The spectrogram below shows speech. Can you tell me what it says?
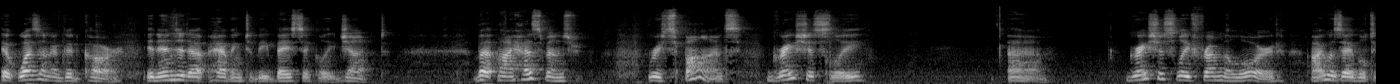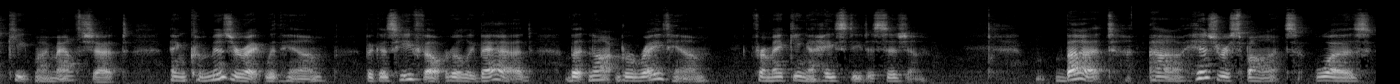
it wasn't a good car. It ended up having to be basically junked. But my husband's response graciously uh, graciously from the Lord, I was able to keep my mouth shut and commiserate with him because he felt really bad, but not berate him for making a hasty decision. But uh, his response was,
